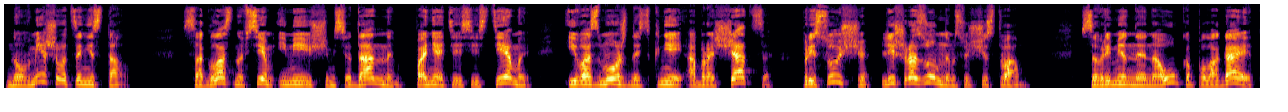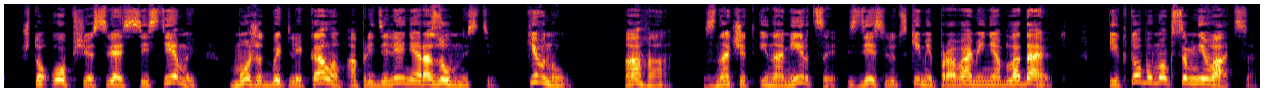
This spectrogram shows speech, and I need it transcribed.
но вмешиваться не стал. Согласно всем имеющимся данным, понятие системы и возможность к ней обращаться присуща лишь разумным существам. Современная наука полагает, что общая связь с системой может быть лекалом определения разумности. Кивнул. Ага, значит, иномирцы здесь людскими правами не обладают. И кто бы мог сомневаться?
